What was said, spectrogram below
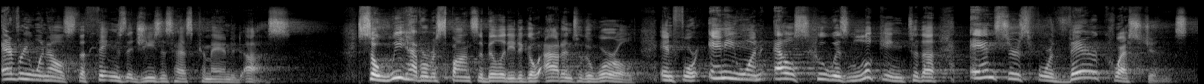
everyone else the things that Jesus has commanded us. So we have a responsibility to go out into the world. And for anyone else who is looking to the answers for their questions,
